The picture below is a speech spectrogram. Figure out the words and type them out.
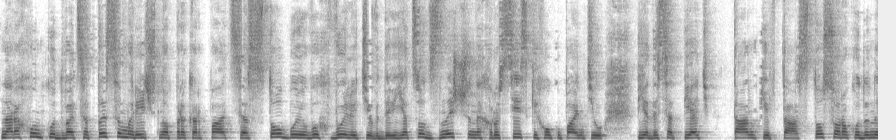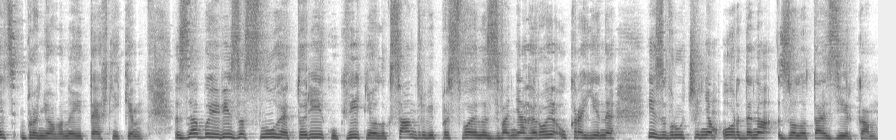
На рахунку 27-річного прикарпатця 100 бойових вильотів, 900 знищених російських окупантів, 55 танків та 140 одиниць броньованої техніки. За бойові заслуги торік у квітні Олександрові присвоїли звання Героя України із врученням ордена Золота зірка,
